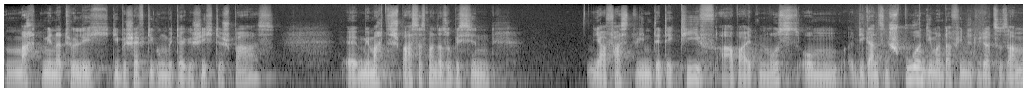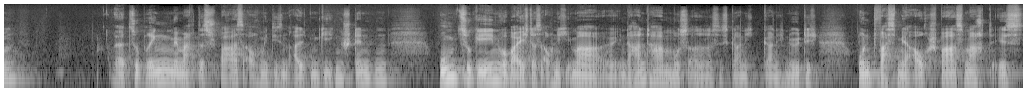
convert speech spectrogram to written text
macht mir natürlich die Beschäftigung mit der Geschichte Spaß. Äh, mir macht es Spaß, dass man da so ein bisschen ja fast wie ein Detektiv arbeiten muss, um die ganzen Spuren, die man da findet, wieder zusammen äh, zu bringen. Mir macht es Spaß, auch mit diesen alten Gegenständen umzugehen, wobei ich das auch nicht immer in der Hand haben muss, also das ist gar nicht, gar nicht nötig. Und was mir auch Spaß macht, ist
